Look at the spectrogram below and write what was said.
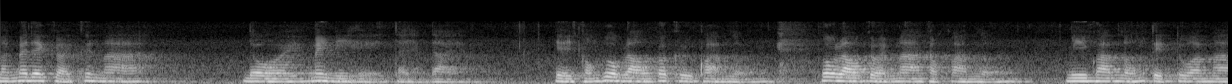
มันไม่ได้เกิดขึ้นมา โดยไม่มีเหตุแต่อย่างใด เหตุของพวกเราก็คือความหลง พวกเราเกิดมากับความหลง มีความหลงติดตัวมา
